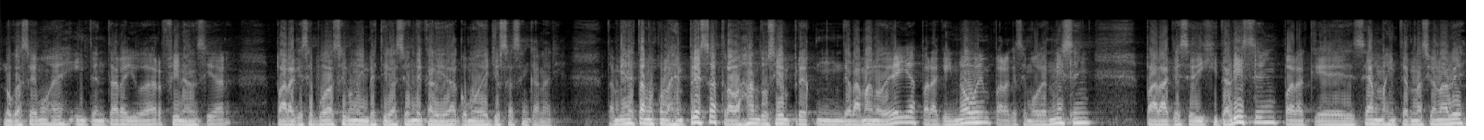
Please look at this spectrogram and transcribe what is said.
lo que hacemos es intentar ayudar, financiar para que se pueda hacer una investigación de calidad como de hecho se hace en Canarias. También estamos con las empresas, trabajando siempre mm, de la mano de ellas para que innoven, para que se modernicen, para que se digitalicen, para que sean más internacionales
